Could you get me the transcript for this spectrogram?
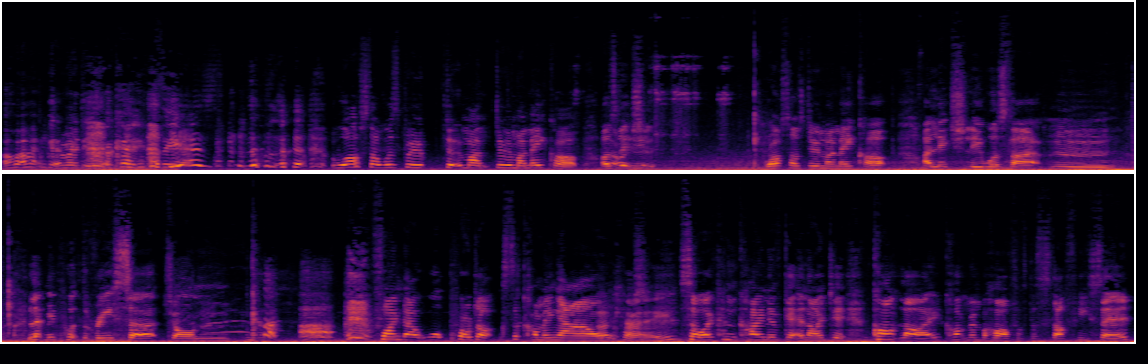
Right, I'm getting ready. Okay. see yes. Whilst I was doing my doing my makeup, I was Oh, literally. Whilst I was doing my makeup, I literally was like, hmm, let me put the research on, find out what products are coming out. Okay. So I can kind of get an idea. Can't lie, can't remember half of the stuff he said.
